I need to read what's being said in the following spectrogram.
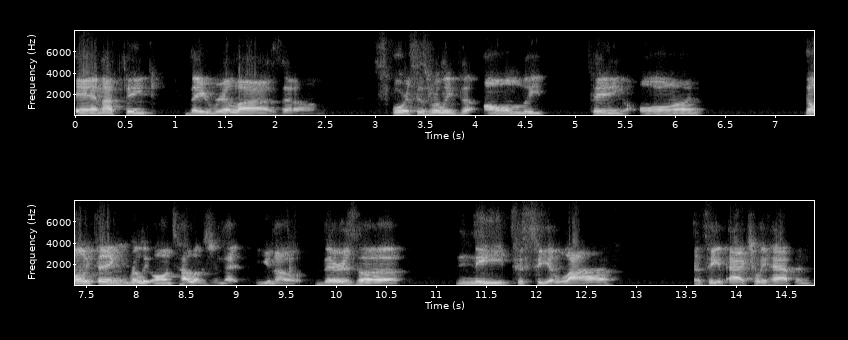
and I think they realize that um, sports is really the only thing on the only thing really on television that you know there's a need to see it live and see it actually happen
